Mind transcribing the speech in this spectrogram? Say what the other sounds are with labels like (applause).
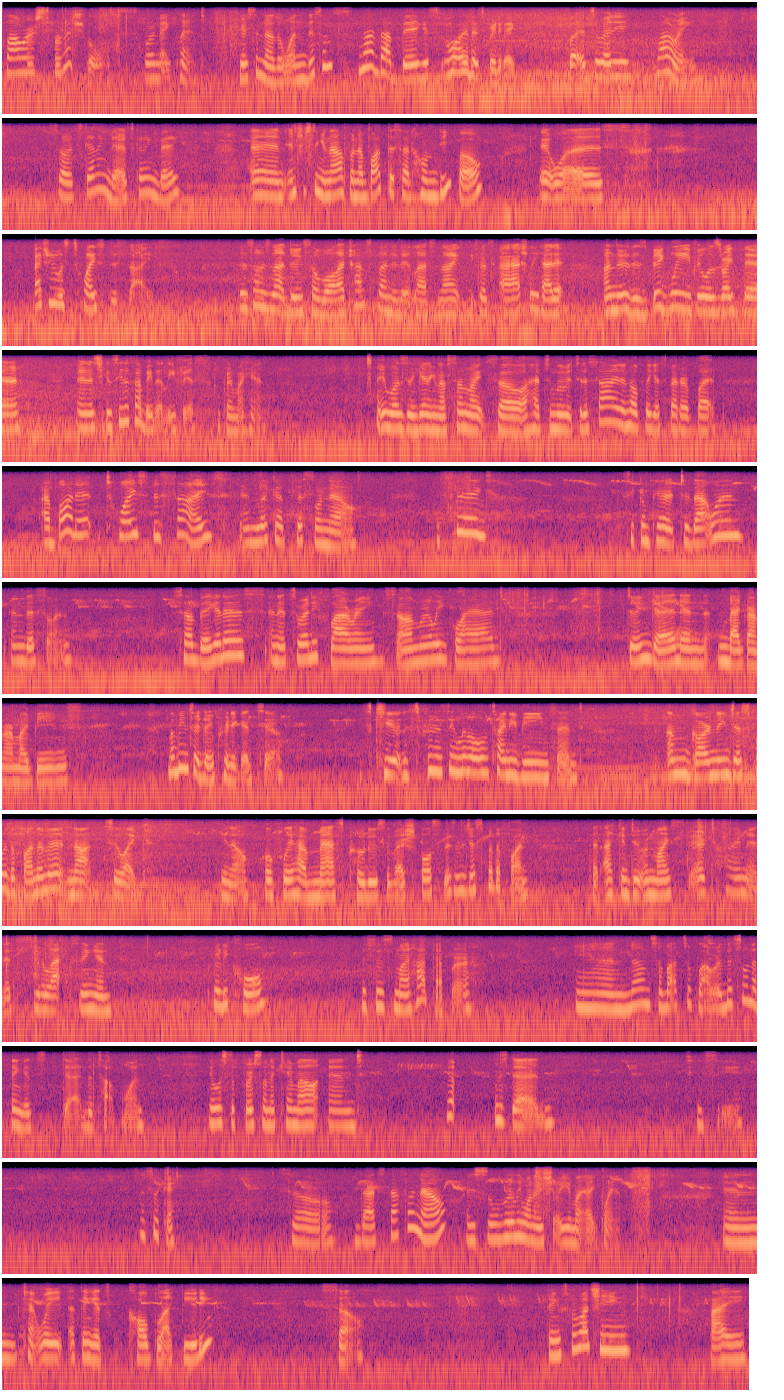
flowers for vegetables for an eggplant. Here's another one. This one's not that big. It's well it is pretty big but it's already flowering. So it's getting there. It's getting big. And interesting enough when I bought this at Home Depot it was actually it was twice this size. This one is not doing so well. I transplanted it last night because I actually had it under this big leaf. It was right there. And as you can see look how big that leaf is compared to my hand. It wasn't getting enough sunlight so I had to move it to the side and hopefully it gets better. But I bought it twice this size and look at this one now. It's big to compare it to that one and this one. See how big it is? And it's already flowering, so I'm really glad. Doing good, and in the background are my beans. My beans are doing pretty good too. It's cute, it's (laughs) producing little tiny beans, and I'm gardening just for the fun of it, not to like, you know, hopefully have mass produce of vegetables. This is just for the fun that I can do in my spare time and it's relaxing and pretty cool. This is my hot pepper and now about to flower. This one I think it's dead, the top one. It was the first one that came out and yep, it's dead. As you can see. It's okay. So that's that for now. I just really wanted to show you my eggplant and can't wait. I think it's called Black Beauty. So thanks for watching. Bye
